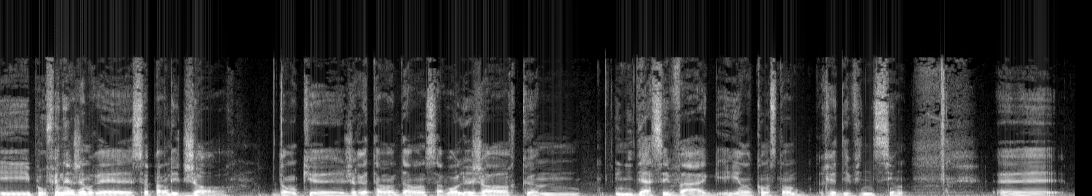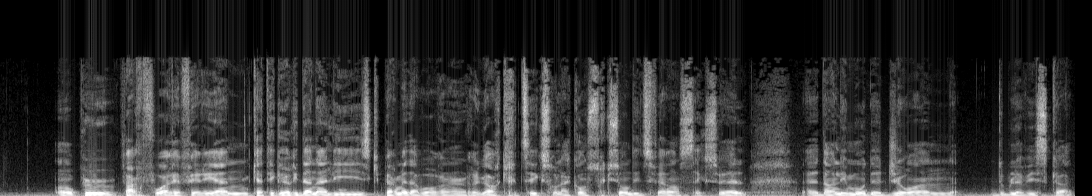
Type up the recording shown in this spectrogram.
Et pour finir, j'aimerais ça parler de genre. Donc, euh, j'aurais tendance à voir le genre comme une idée assez vague et en constante redéfinition. Euh, on peut parfois référer à une catégorie d'analyse qui permet d'avoir un regard critique sur la construction des différences sexuelles, euh, dans les mots de Joan W. Scott.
